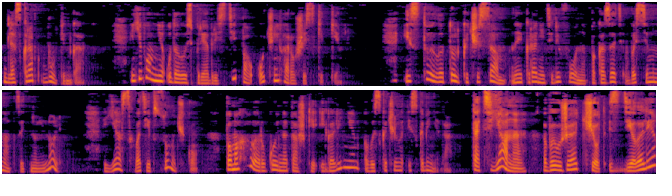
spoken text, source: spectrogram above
для скраббукинга. Его мне удалось приобрести по очень хорошей скидке. И стоило только часам на экране телефона показать 18:00, я, схватив сумочку, помахала рукой Наташке и Галине, выскочила из кабинета. Татьяна, вы уже отчет сделали?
